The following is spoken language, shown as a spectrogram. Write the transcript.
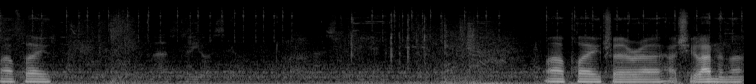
Well played. Well played for uh, actually landing that.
